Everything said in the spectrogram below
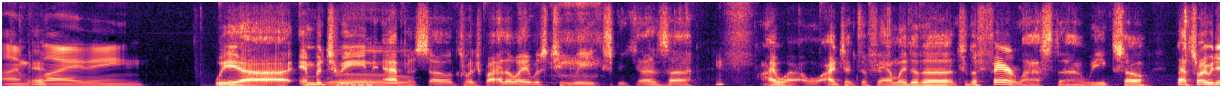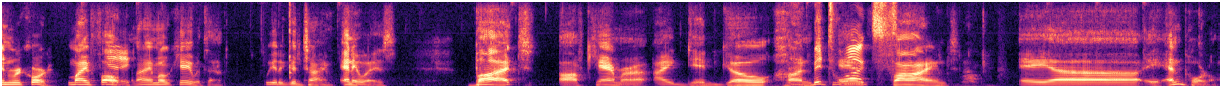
I'm Yeah. gliding. we uh in between Whoa. episodes, which by the way was two weeks because uh, I went, I took the family to the to the fair last uh, week, so that's why we didn't record. My fault, Yay. and I am okay with that. We had a good time, anyways. But off camera, I did go hunt and find a uh, a end portal.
